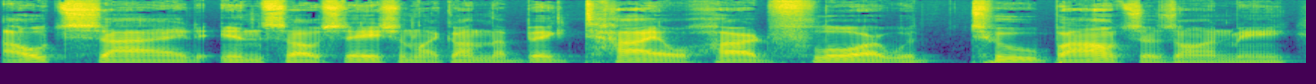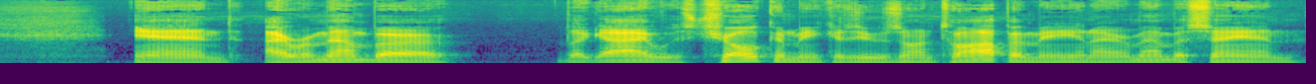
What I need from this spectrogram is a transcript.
outside in South Station, like on the big tile hard floor with two bouncers on me, and I remember the guy was choking me because he was on top of me, and I remember saying,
